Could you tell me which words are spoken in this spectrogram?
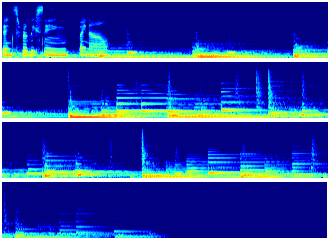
Thanks for listening. Bye now.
